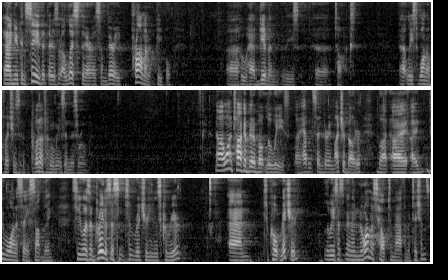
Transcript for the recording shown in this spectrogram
And you can see that there's a list there of some very prominent people uh, who have given these uh, talks, at least one of which is one of whom is in this room. Now, I want to talk a bit about Louise. I haven't said very much about her, but I, I do want to say something. She was a great assistant to Richard in his career. And to quote Richard, Louise has been an enormous help to mathematicians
